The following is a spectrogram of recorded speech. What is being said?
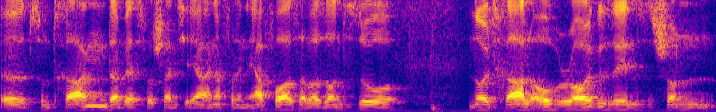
äh, zum Tragen. Da wäre es wahrscheinlich eher einer von den Air Force, aber sonst so neutral overall gesehen ist es schon,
